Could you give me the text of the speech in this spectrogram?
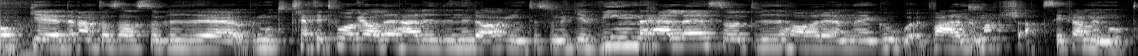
Och eh, det väntas alltså bli eh, uppemot 32 grader här i Wien idag. Inte så mycket vind heller, så att vi har en eh, god varm match att se fram emot.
